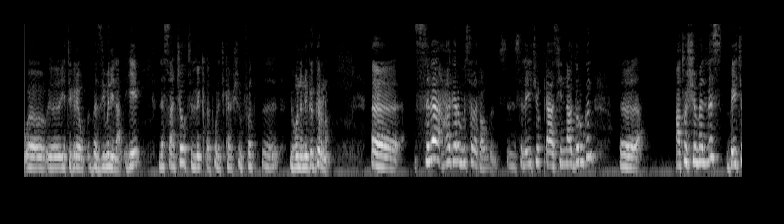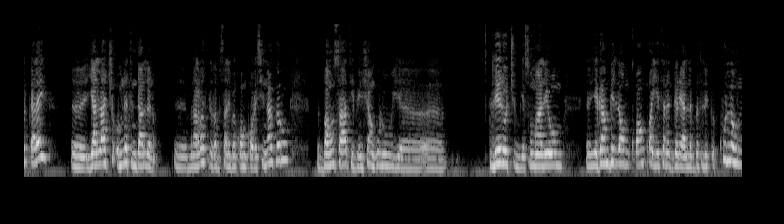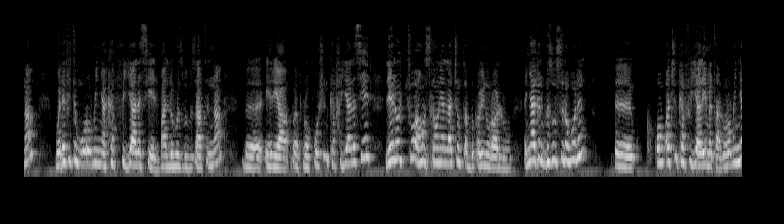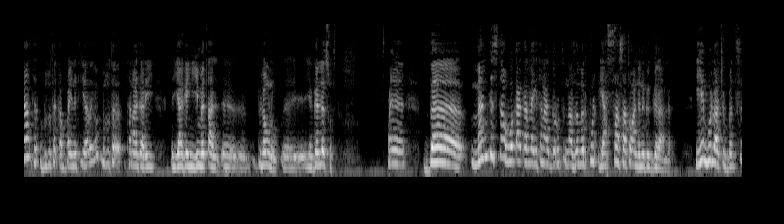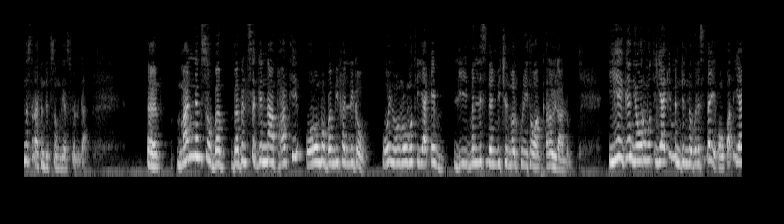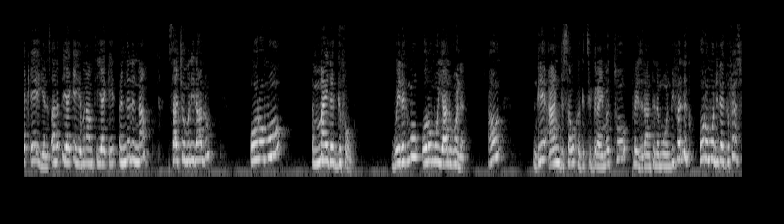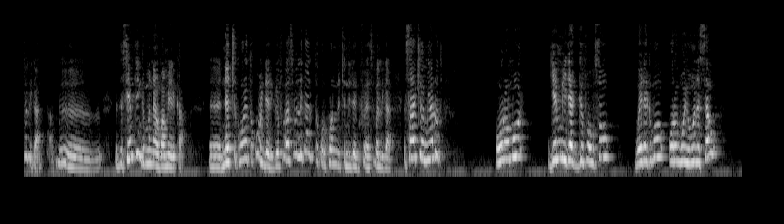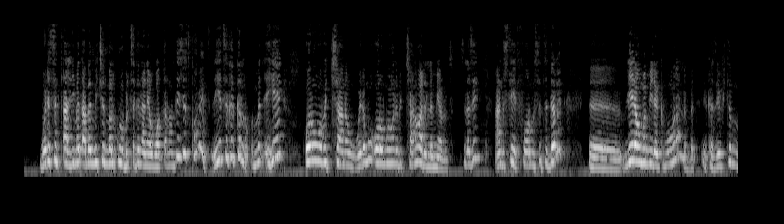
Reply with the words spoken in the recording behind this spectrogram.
የትግራዩ በዚህ ምን ይላል? ይሄ ለሳቸው ትልቅ ፖለቲካዊ ሽንፈት የሆነ ንግግር ነው። ስለ ሀገር ምስረታው ግን ስለ ኢትዮጵያ ሲናገሩ ግን አቶ ሽመልስ በኢትዮጵያ ላይ ያላቸው እምነት እንዳለ ነው። ምናልባት ለምሳሌ በቋንቋው ላይ ሲናገሩ በአሁኑ ሰዓት የቤንሻንጉሉ ሌሎችም የሶማሌውም የጋምቤላውም ቋንቋ እየተነገረ ያለበት ልክ እኩል ነውና ወደፊትም ኦሮምኛ ከፍ እያለ ሲሄድ ባለው ህዝብ ብዛትና በ area proportion ከፍ እያለ ሲሄድ ሌሎቹ አሁን እስካሁን ያላቸውን ጠብቀው ይኖራሉ። እኛ ግን ብዙ ስለሆንን ቋንቋችን ከፍ እያለ ይመጣል። ኦሮምኛ ብዙ ተቀባይነት እያደረገው ብዙ ተናጋሪ እያገኘ ይመጣል ብለው ነው የገለጹት። በመንግስት አወቃቀር ላይ የተናገሩት እና ዘመድኩን ያሳሳተው አንድ ንግግር አለ። ይህም ሁላችሁም በስነስርዓት እንድትሰሙት ያስፈልጋል። ማንም ሰው በብልጽግና ፓርቲ ኦሮሞ በሚፈልገው ወይም ኦሮሞ ጥያቄ ሊመልስ በሚችል መልኩ ነው የተዋቀረው ይላሉ። ይሄ ግን የኦሮሞ ጥያቄ ምንድን ነው ብለህ ስታይ የቋንቋ ጥያቄ፣ የነፃነት ጥያቄ፣ የምናምን ጥያቄ እንልና እሳቸው ምን ይላሉ? ኦሮሞ የማይደግፈው ወይ ደግሞ ኦሮሞ ያልሆነ አሁን እንግዲህ አንድ ሰው ከትግራይ መጥቶ ፕሬዚዳንት ለመሆን ቢፈልግ ኦሮሞ እንዲደግፈው ያስፈልጋል። same thing የምናየው በአሜሪካ ነጭ ከሆነ ጥቁር እንዲደግፈው ያስፈልጋል። ጥቁር ከሆነ ነጭ እንዲደግፈው ያስፈልጋል። እሳቸው የሚሉት ኦሮሞ የሚደግፈው ሰው ወይ ደግሞ ኦሮሞ የሆነ ሰው ወደ ስልጣን ሊመጣ በሚችል መልኩ ነው ብልጽግናን ያዋቀርነው። This is correct። ይሄ ትክክል ነው። ይሄ ኦሮሞ ብቻ ነው ወይ ደግሞ ኦሮሞ የሆነ ብቻ ነው አይደለም ያሉት። ስለዚህ አንድ state form ስትደረግ ሌላውም የሚደግፍ መሆን አለበት። ከዚህ በፊትም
